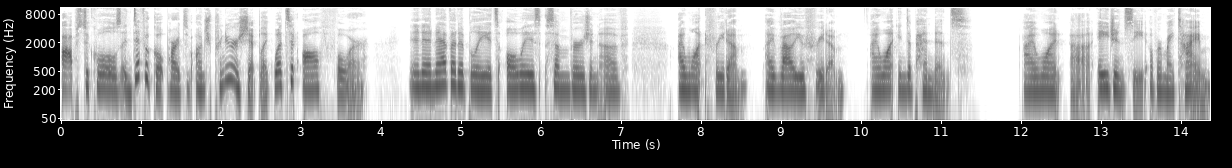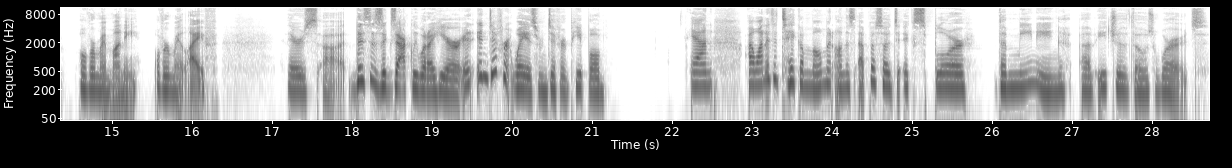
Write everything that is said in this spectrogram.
obstacles and difficult parts of entrepreneurship? Like, what's it all for? And inevitably, it's always some version of, I want freedom. I value freedom. I want independence. I want uh, agency over my time, over my money, over my life. There's, uh, this is exactly what I hear in, in different ways from different people. And I wanted to take a moment on this episode to explore the meaning of each of those words.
